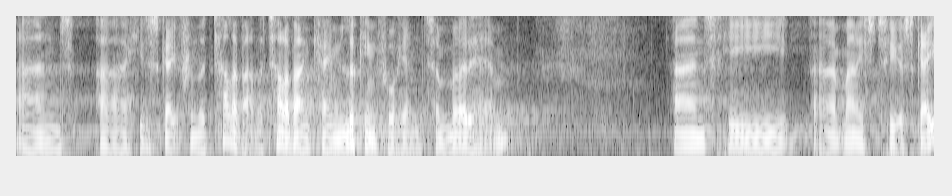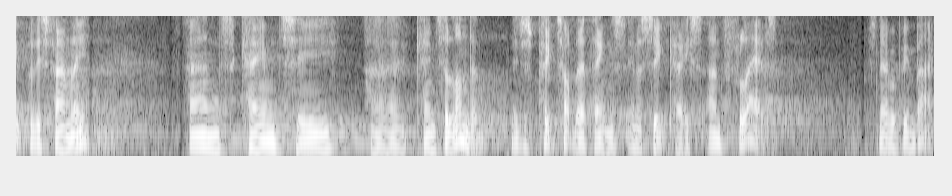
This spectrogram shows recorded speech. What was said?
and uh, he'd escaped from the Taliban. The Taliban came looking for him to murder him. And he uh, managed to escape with his family and came to uh, came to London. They just picked up their things in a suitcase and fled. He's never been back.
